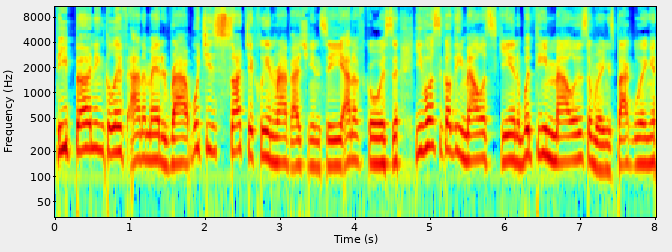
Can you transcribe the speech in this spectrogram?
the Burning Glyph animated wrap, which is such a clean wrap as you can see, and of course, you've also got the Malice skin with the Malice Wings back bling,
